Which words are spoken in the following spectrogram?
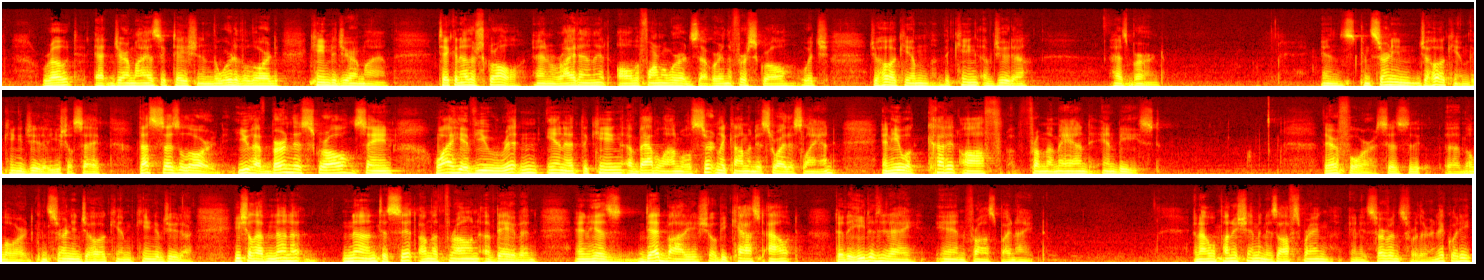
wrote at Jeremiah's dictation, the word of the Lord came to Jeremiah take another scroll and write on it all the former words that were in the first scroll, which Jehoiakim, the king of Judah, has burned. And concerning Jehoiakim, the king of Judah, you shall say, Thus says the Lord, you have burned this scroll, saying, Why have you written in it, the king of Babylon will certainly come and destroy this land, and he will cut it off from the man and beast. Therefore, says the, uh, the Lord, concerning Jehoiakim, king of Judah, he shall have none, none to sit on the throne of David, and his dead body shall be cast out to the heat of the day and frost by night. And I will punish him and his offspring and his servants for their iniquity.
